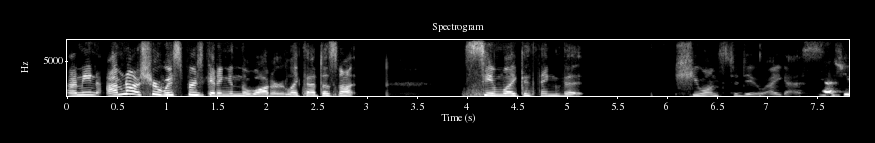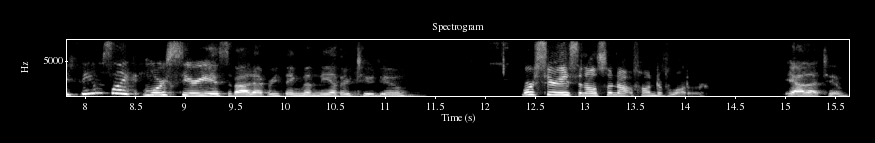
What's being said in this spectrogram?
I mean, I'm not sure Whisper's getting in the water. Like that does not seem like a thing that she wants to do, I guess. Yeah, she seems like more serious about everything than the other two do. More serious and also not fond of water. Yeah, that too.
